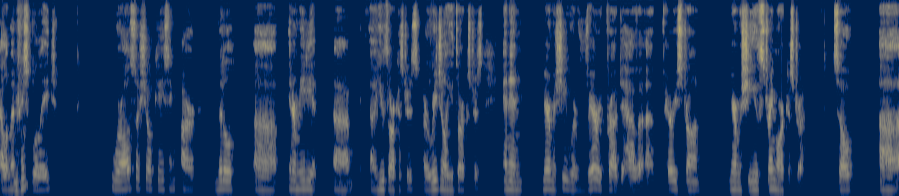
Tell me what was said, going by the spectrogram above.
elementary Mhm. school age. We're also showcasing our middle, uh, intermediate uh, uh, youth orchestras, our regional youth orchestras, and in Miramichi, we're very proud to have a, a very strong Miramichi Youth String Orchestra. So uh,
